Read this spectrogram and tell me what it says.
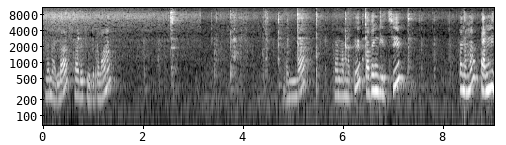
இதை நல்லா வதக்கி விட்டுக்கலாம். நல்லா இப்போ நமக்கு பதங்கிடுச்சு இப்போ நம்ம தண்ணி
